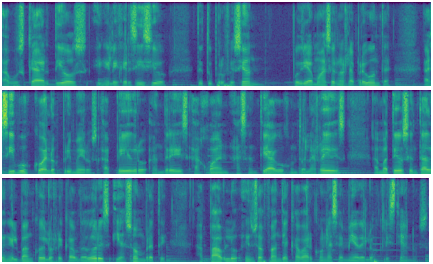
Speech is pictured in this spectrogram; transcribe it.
a buscar Dios en el ejercicio de tu profesión? Podríamos hacernos la pregunta. Así busco a los primeros, a Pedro, a Andrés, a Juan, a Santiago junto a las redes, a Mateo sentado en el banco de los recaudadores y asómbrate, a Pablo en su afán de acabar con la semilla de los cristianos.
